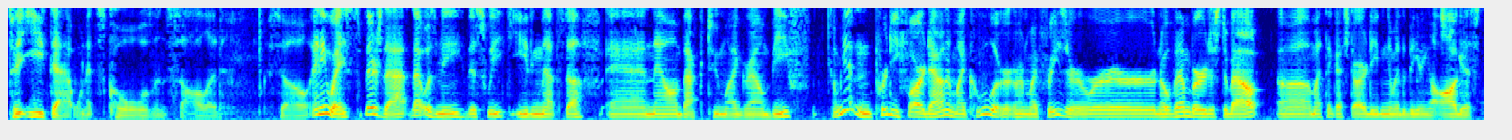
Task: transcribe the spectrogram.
to eat that when it's cold and solid. So, anyways, there's that. That was me this week eating that stuff, and now I'm back to my ground beef. I'm getting pretty far down in my cooler or in my freezer. We're November just about. Um, I think I started eating them at the beginning of August,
